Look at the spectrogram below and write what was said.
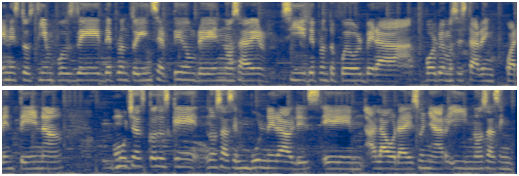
en estos tiempos de de pronto de incertidumbre, de no saber si de pronto puede volver a volvemos a estar en cuarentena. Muchas cosas que nos hacen vulnerables eh, a la hora de soñar y nos hacen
